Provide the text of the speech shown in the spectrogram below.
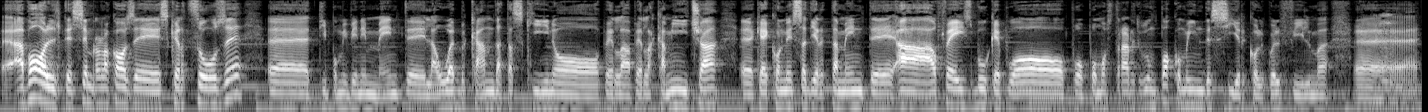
Eh, a volte sembrano cose scherzose, eh, tipo mi viene in mente la webcam da taschino per la, per la camicia, eh, che è connessa direttamente a Facebook e può, può, può, mostrare tutto un po' come in The Circle, quel film. Eh,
